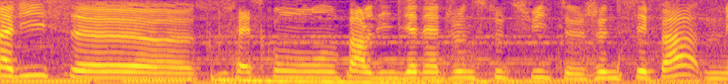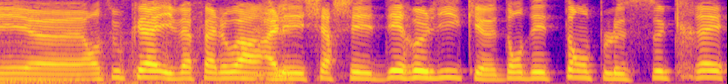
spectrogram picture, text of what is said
Abyss, euh, est-ce qu'on parle d'Indiana Jones tout de suite? Je ne sais pas, mais euh, en tout cas, il va falloir aller chercher des reliques dans des temples secrets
